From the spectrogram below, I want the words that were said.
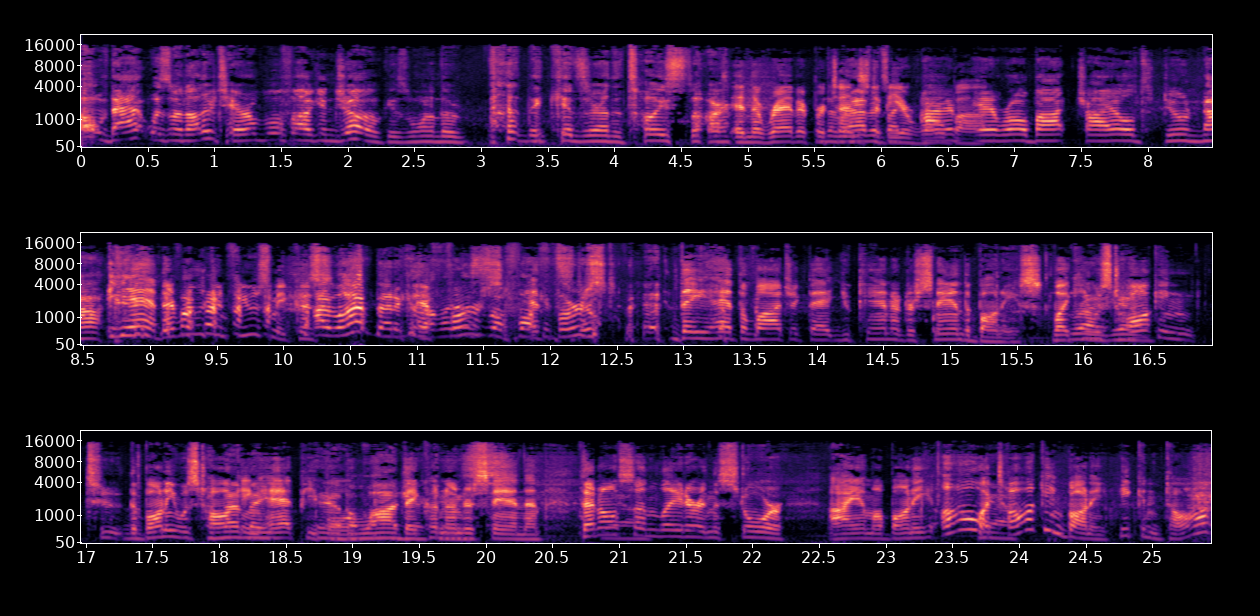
Oh, that was another terrible fucking joke. Is one of the the kids are in the toy store. And the rabbit and the pretends to be a like, "I'm robot. a robot child. Do not. Yeah, that really confused me because I laughed at it because at like, first, so at first, stupid. they had the logic that you can't understand the bunnies. Like he was yeah. talking to the bunny was talking they- at yeah, people. the logic they couldn't is- understand them. Then all of a sudden, later in the store, I am a bunny. Oh, a talking bunny. He can talk.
